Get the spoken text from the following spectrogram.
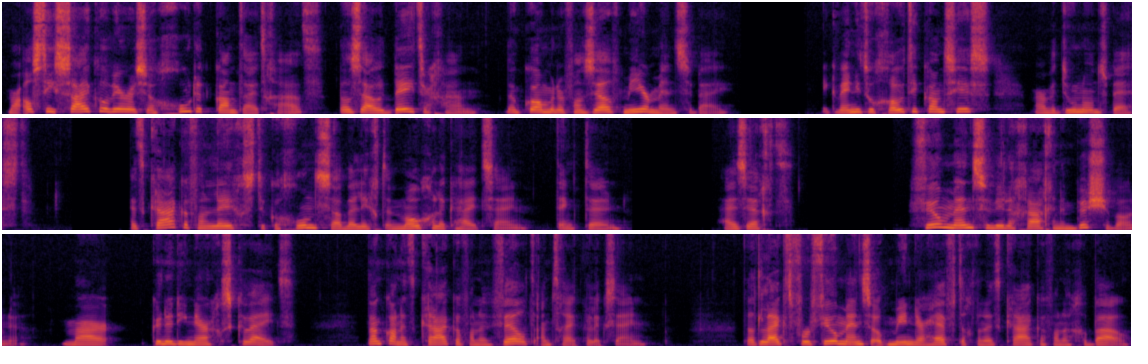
Maar als die cycle weer eens een goede kant uitgaat, dan zou het beter gaan. Dan komen er vanzelf meer mensen bij. Ik weet niet hoe groot die kans is, maar we doen ons best. Het kraken van lege stukken grond zou wellicht een mogelijkheid zijn, denkt Teun. Hij zegt: Veel mensen willen graag in een busje wonen, maar kunnen die nergens kwijt. Dan kan het kraken van een veld aantrekkelijk zijn. Dat lijkt voor veel mensen ook minder heftig dan het kraken van een gebouw.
